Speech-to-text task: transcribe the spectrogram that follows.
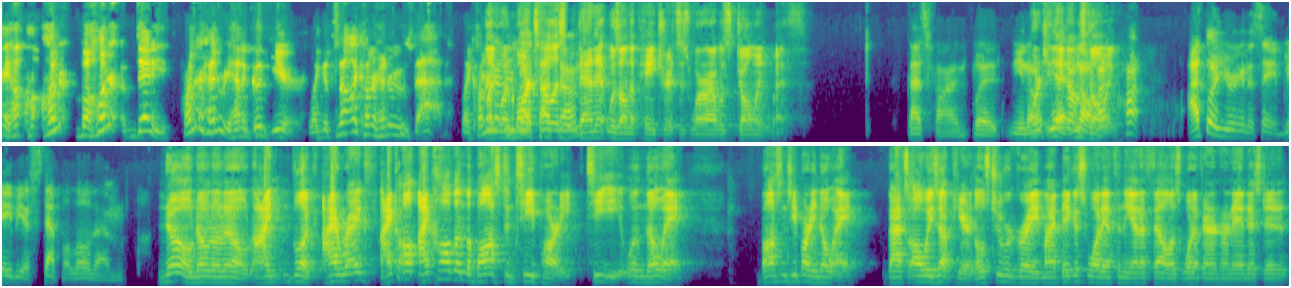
Hey, Hunter, but Hunter, Danny, Hunter Henry had a good year. Like it's not like Hunter Henry was bad. Like Hunter like Henry when Martellus Bennett was on the Patriots is where I was going with. That's fine, but you know, where do you yeah, think I was no, going? I, I thought you were going to say maybe a step below them. No, no, no, no. I look. I rank. I call. I call them the Boston Tea Party. T E. Well, no A. Boston Tea Party, no A. That's always up here. Those two were great. My biggest what if in the NFL is what if Aaron Hernandez didn't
